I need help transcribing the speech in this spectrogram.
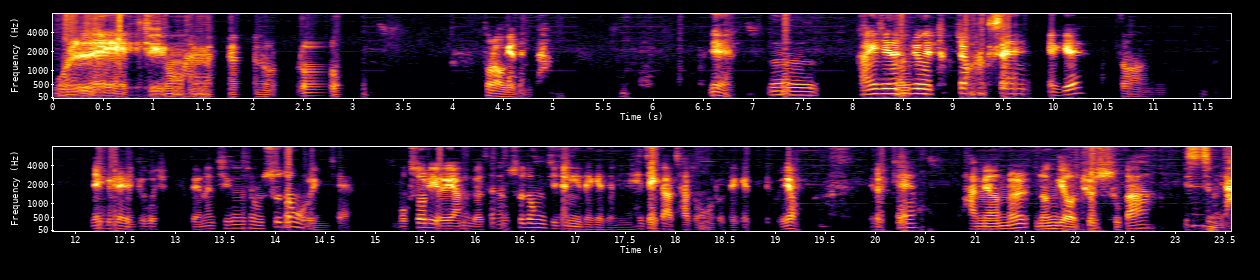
원래 지금 화면으로 돌아오게 됩니다. 예, 음, 강의 진행 중에 특정 학생에게 어떤 얘기를 해주고 싶을 때는 지금처럼 수동으로 이제 목소리에 의한 것은 수동 지정이 되게 되면 해제가 자동으로 되게 되고요. 이렇게 화면을 넘겨줄 수가 있습니다.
